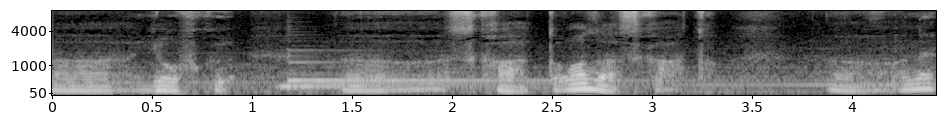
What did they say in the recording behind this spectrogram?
あ洋服スカートまずはスカートね、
